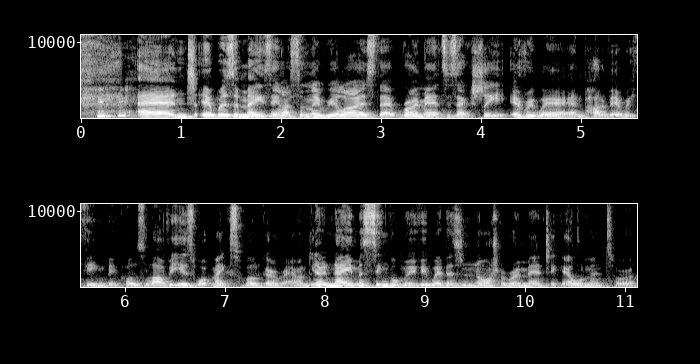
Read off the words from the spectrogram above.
and it was amazing. I suddenly realised that romance is actually everywhere and part of everything because love is what makes the world go round. You know, name a single movie where there's not a romantic element or a,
